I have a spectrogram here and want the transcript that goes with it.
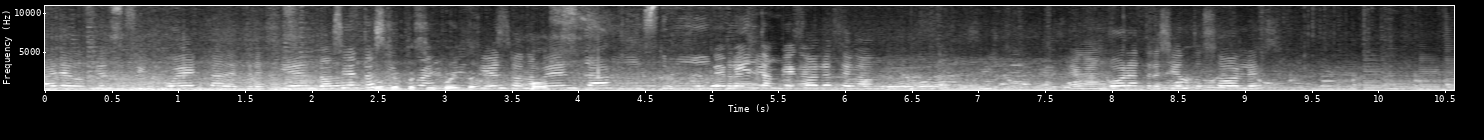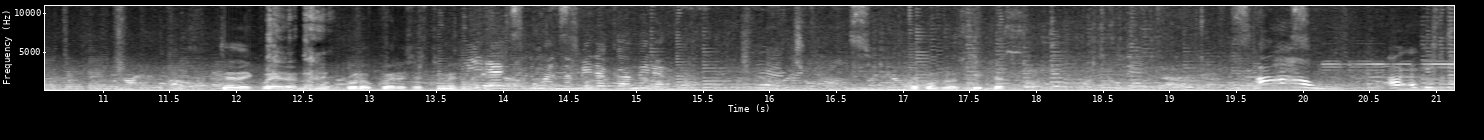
Hay de 250, de 300, 250. 190, de 1000 también soles en Angora. En Angora 300 soles. Este de cuero, ¿no? Muy Puro cuero es este. Mira, Mira, hermana, mira acá, mira. Este con florcitas. Ah, aquí está.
